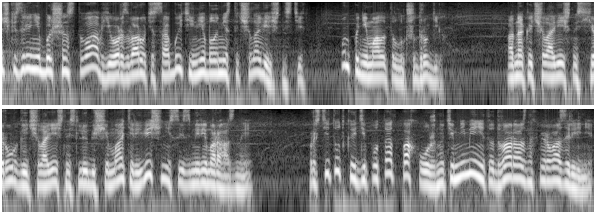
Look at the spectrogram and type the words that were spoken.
Точки зрения большинства, в его развороте событий не было места человечности. Он понимал это лучше других. Однако человечность хирурга и человечность любящей матери – вещи несоизмеримо разные. Проститутка и депутат похожи, но тем не менее это два разных мировоззрения.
